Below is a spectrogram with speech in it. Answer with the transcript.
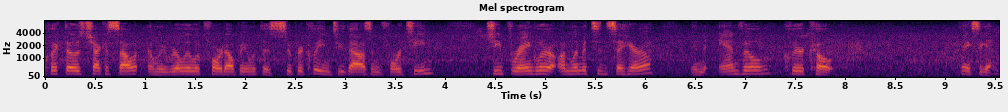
Click those, check us out, and we really look forward to helping with this super clean 2014 Jeep Wrangler Unlimited Sahara in Anvil Clear Coat. Thanks again.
